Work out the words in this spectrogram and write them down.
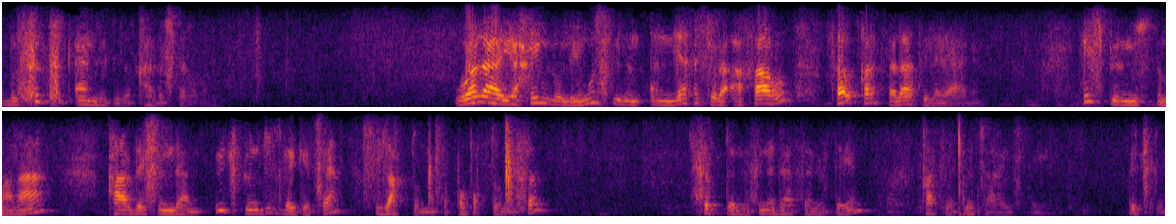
bu sık sık emrediliyor kardeşler olun. وَلَا يَحِلُّ لِمُسْلِمٍ اَنْ يَهْجُرَ اَخَاهُ fevka selati leyalin. Hiçbir Müslümana kardeşinden üç gündüz ve gece uzak durması, popok durması, sırt dönmesi ne derseniz deyin, katletle caiz değil. Üç gün.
